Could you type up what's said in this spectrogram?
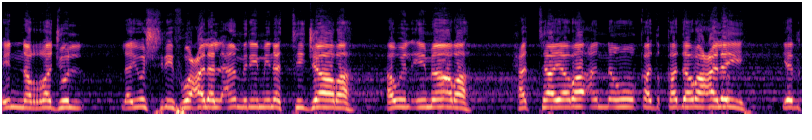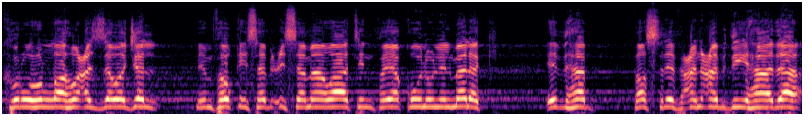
إن الرجل ليشرف على الأمر من التجارة أو الإمارة حتى يرى أنه قد قدر عليه يذكره الله عز وجل من فوق سبع سماوات فيقول للملك اذهب فاصرف عن عبدي هذا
